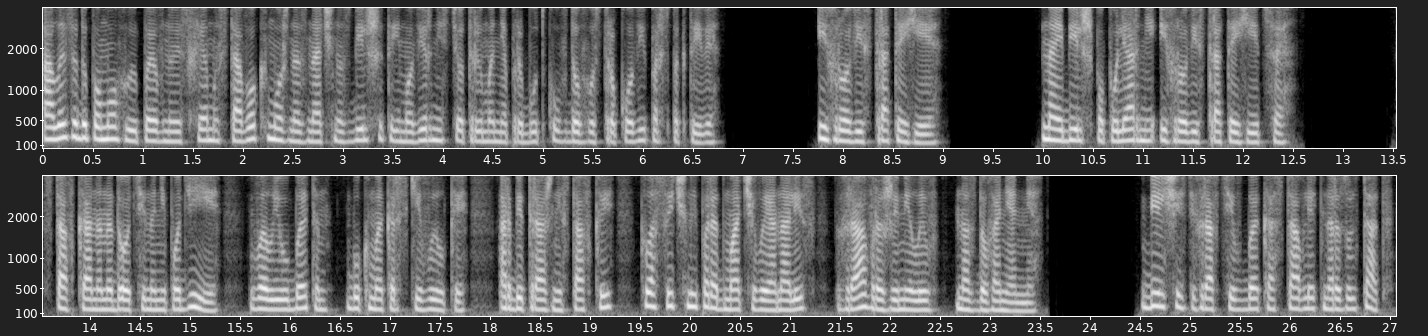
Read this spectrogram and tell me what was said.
Але за допомогою певної схеми ставок можна значно збільшити ймовірність отримання прибутку в довгостроковій перспективі. Ігрові стратегії найбільш популярні ігрові стратегії це ставка на недооцінені події, value betting, букмекерські вилки, арбітражні ставки, класичний передматчевий аналіз, гра в режимі лив, наздоганяння. Більшість гравців бека ставлять на результат,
